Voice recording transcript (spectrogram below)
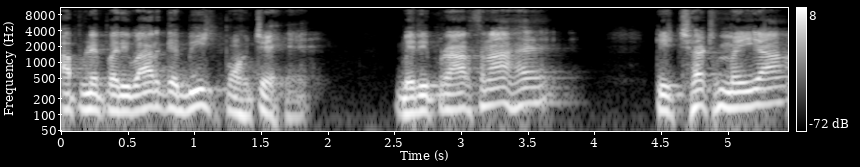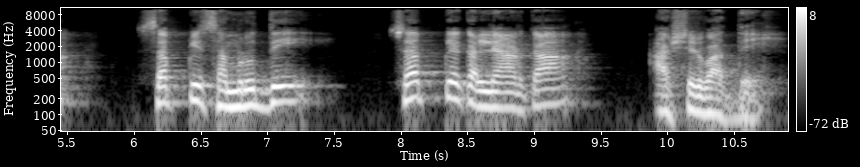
अपने परिवार के बीच पहुँचे हैं। मेरी प्रार्थना है कि छठ मैया सबकी समृद्धि, सबके कल्याण का आशीर्वाद दे।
